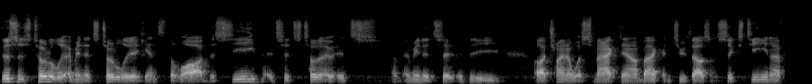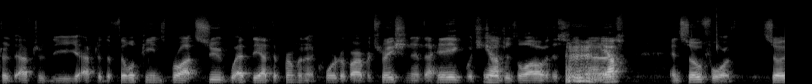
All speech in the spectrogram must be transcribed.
This is totally, I mean, it's totally against the law of the sea. It's it's totally, it's, I mean, it's uh, the uh, China was smacked down back in 2016 after after the after the Philippines brought suit at the at the Permanent Court of Arbitration in The Hague, which Yep. judges the law of the sea matters, Yep. and so forth. So, uh,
